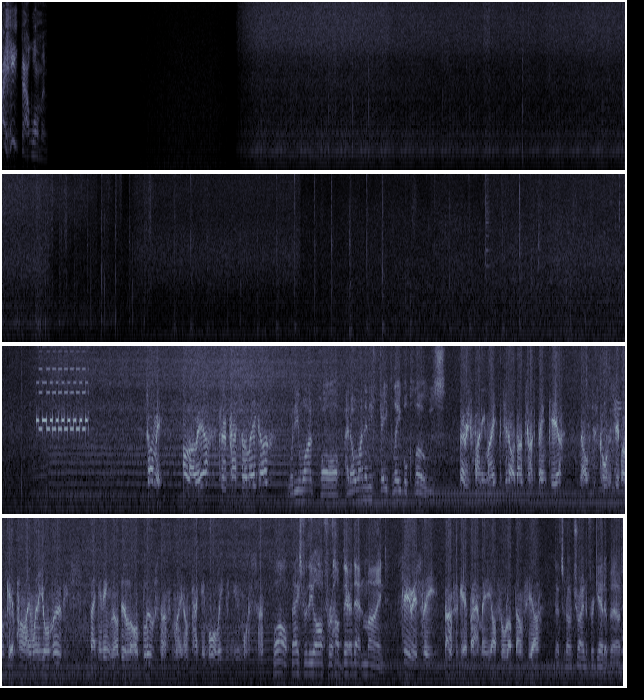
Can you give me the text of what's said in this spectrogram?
I hate that woman! Tommy, hello here. Two Paso Amigo. What do you want, Paul? I don't want any fake label clothes. Very funny, mate, but you know I don't touch bank gear. No, I was just calling to see if I can get a part in one of your movies. Back in England, I did a lot of blue stuff, mate. I'm packing more ink than you, my son. Paul, thanks for the offer. I'll bear that in mind. Seriously, don't forget about me after all I've done for you. That's what I'm trying to forget about.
